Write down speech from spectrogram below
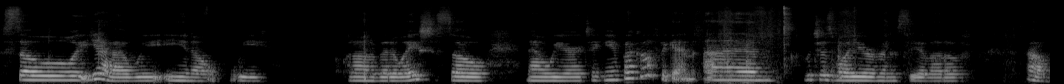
So yeah, we, you know, we put on a bit of weight. So now we are taking it back off again. Um, which is why you're going to see a lot of, oh,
